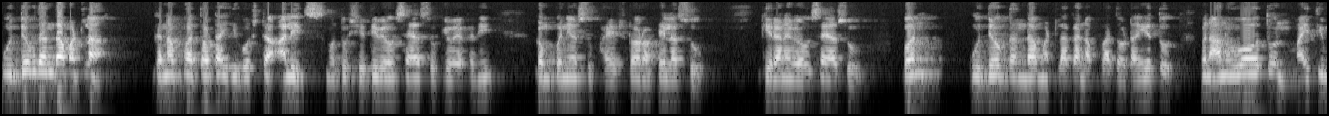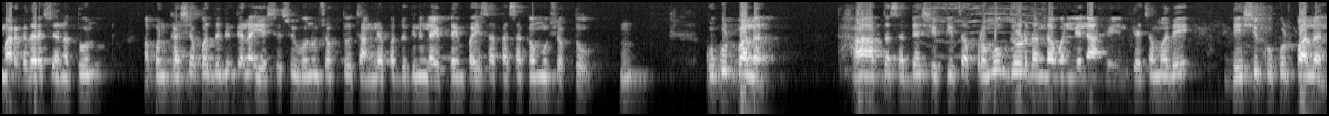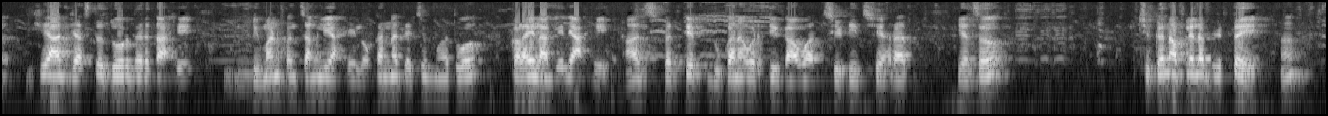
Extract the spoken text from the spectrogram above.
उद्योगधंदा म्हटला का नफा तोटा ही गोष्ट आलीच. मग तो शेती व्यवसाय असो किंवा एखादी कंपनी असो फाईव्ह स्टार हॉटेल असो किराणा व्यवसाय असो पण उद्योगधंदा म्हटला का नफा तोटा येतो. पण अनुभवातून माहिती मार्गदर्शनातून आपण कशा पद्धतीने त्याला यशस्वी बनवू शकतो चांगल्या पद्धतीने लाईफ टाईम पैसा कसा कमवू शकतो? कुक्कुटपालन. हा आता सध्या शेतीचा प्रमुख जोडधंदा बनलेला आहे. त्याच्यामध्ये देशी कुक्कुटपालन हे आज जास्त जोर धरत आहे. डिमांड पण चांगली आहे. लोकांना त्याचे महत्त्व कळायला लागलेले आहे. आज प्रत्येक दुकानावरती गावात सिटीत शहरात याचं चिकन आपल्याला भेटतंय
